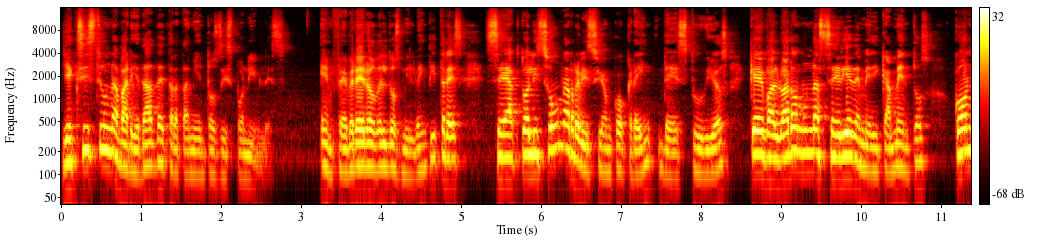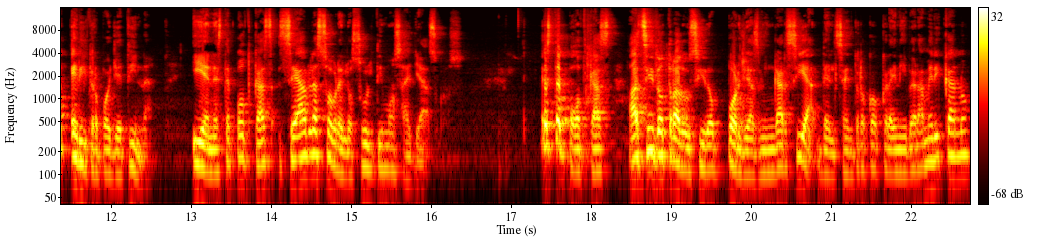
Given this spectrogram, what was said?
y existe una variedad de tratamientos disponibles. En febrero del 2023 se actualizó una revisión Cochrane de estudios que evaluaron una serie de medicamentos con eritropoyetina, y en este podcast se habla sobre los últimos hallazgos. Este podcast ha sido traducido por Yasmín García del Centro Cochrane Iberoamericano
